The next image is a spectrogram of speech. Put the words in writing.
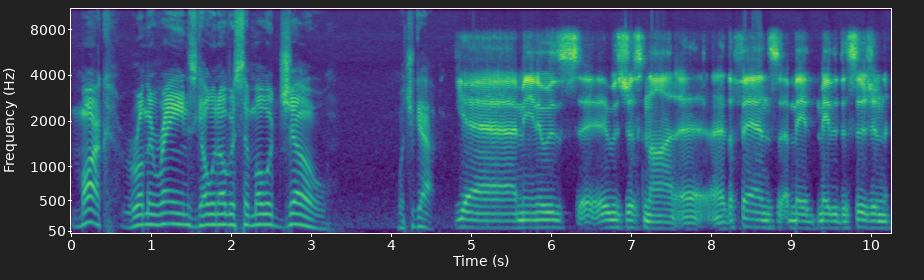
Mark, Roman Reigns going over Samoa Joe. What you got? Yeah, I mean it was it was just not uh, uh, the fans made made the decision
